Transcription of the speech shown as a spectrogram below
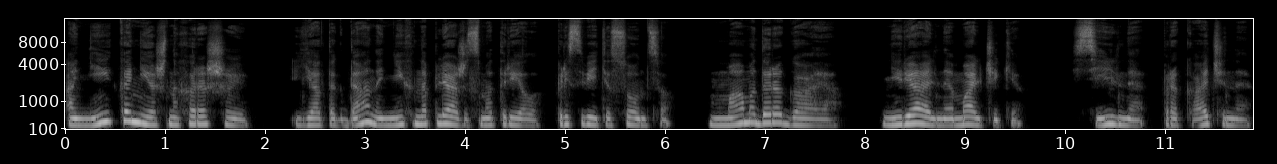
Они, конечно, хороши. Я тогда на них на пляже смотрела, при свете солнца. Мама дорогая, нереальные мальчики. Сильная, прокачанная,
